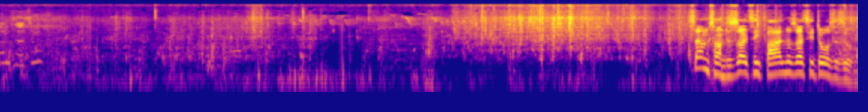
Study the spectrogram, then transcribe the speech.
Comme ça, tout. Samson, du sollst nicht baden, du sollst die Dose suchen.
